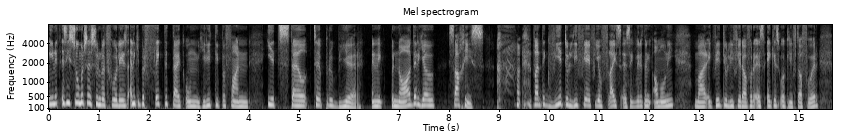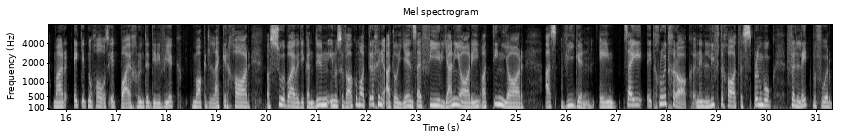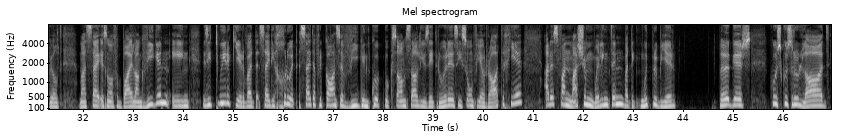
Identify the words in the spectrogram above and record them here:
En dit is die somerseisoen wat voor lê. Dit is eintlik die perfekte tyd om hierdie tipe van eetstyl te probeer. En ek benader jou saggies. want ek weet hoe lief jy vir jou vleis is. Ek weet dit nou nie almal nie, maar ek weet hoe lief jy daarvoor is. Ek is ook lief daarvoor, maar ek eet nogal ons eet baie groente hierdie week. Maak dit lekker gaar. Daar's so baie wat jy kan doen en ons verwelkom haar terug in die ateljee en sy 4 Januarie, haar 10 jaar as vegan. En sy het groot geraak en 'n liefde gehad vir springbok filet byvoorbeeld maar sy is nou al vir baie lank vegan en dis die tweede keer wat sy die groot Suid-Afrikaanse vegan kookboek saamstel. Josette Rode is hier om vir jou raad te gee. Alles van mushroom wellington wat ek moet probeer. Burgers couscous roulade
